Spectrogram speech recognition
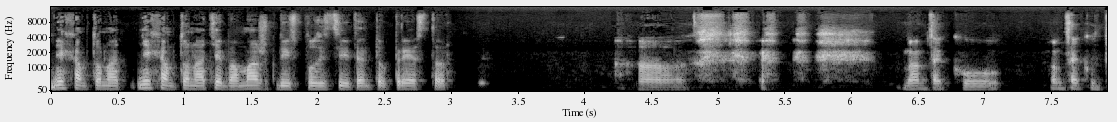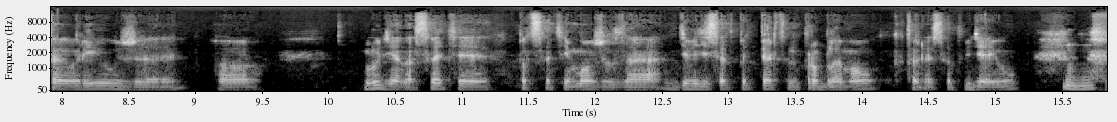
nechám to na, nechám to na teba, máš k dispozícii tento priestor. Uh, mám, takú, mám takú teóriu, že uh, ľudia na svete v podstate môžu za 95% problémov, ktoré sa tu dejú. Mm-hmm.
